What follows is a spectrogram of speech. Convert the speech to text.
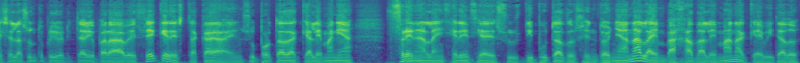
es el asunto prioritario para ABC, que destaca en su portada que Alemania frena la injerencia de sus diputados en Doñana, la embajada alemana que ha evitado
